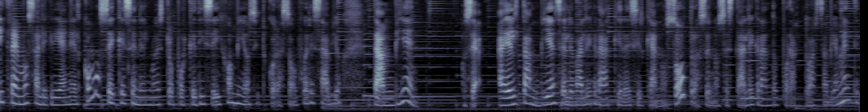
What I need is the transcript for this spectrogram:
y traemos alegría en Él. ¿Cómo sé que es en el nuestro? Porque dice, Hijo mío, si tu corazón fuere sabio, también, o sea, a Él también se le va a alegrar, quiere decir que a nosotros se nos está alegrando por actuar sabiamente.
